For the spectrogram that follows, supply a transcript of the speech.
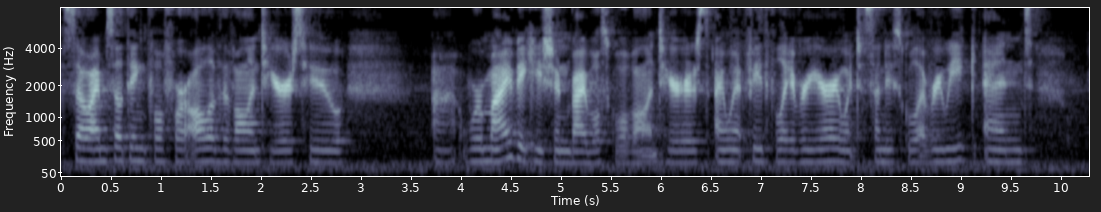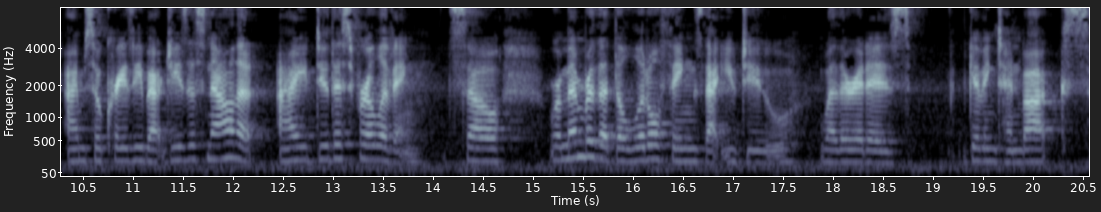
So I'm so thankful for all of the volunteers who uh, were my vacation Bible school volunteers. I went faithfully every year. I went to Sunday school every week. And I'm so crazy about Jesus now that I do this for a living. So remember that the little things that you do, whether it is giving 10 bucks,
